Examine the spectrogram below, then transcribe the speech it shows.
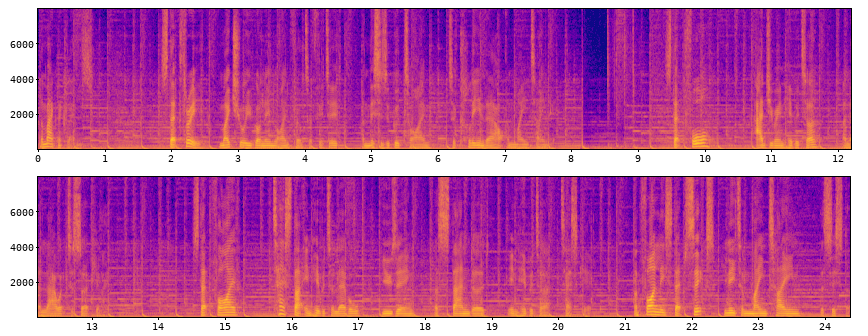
the MagnaCleanse. Step three, make sure you've got an inline filter fitted and this is a good time to clean it out and maintain it. Step four, add your inhibitor and allow it to circulate. Step five, test that inhibitor level using a standard inhibitor test kit. And finally, step six, you need to maintain the system.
